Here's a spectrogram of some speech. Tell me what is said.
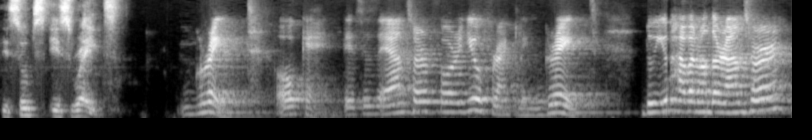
the soups is great. Great, okay, this is the answer for you, Franklin, great. Do you have another answer?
